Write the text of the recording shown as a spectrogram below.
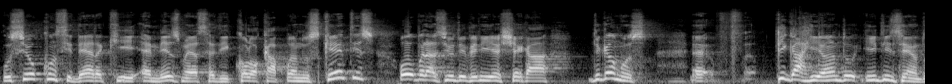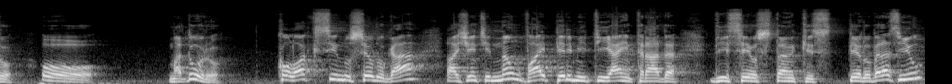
O senhor considera que é mesmo essa de colocar panos quentes ou o Brasil deveria chegar, digamos, eh, pigarreando e dizendo: Ô oh, Maduro, coloque-se no seu lugar, a gente não vai permitir a entrada de seus tanques pelo Brasil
